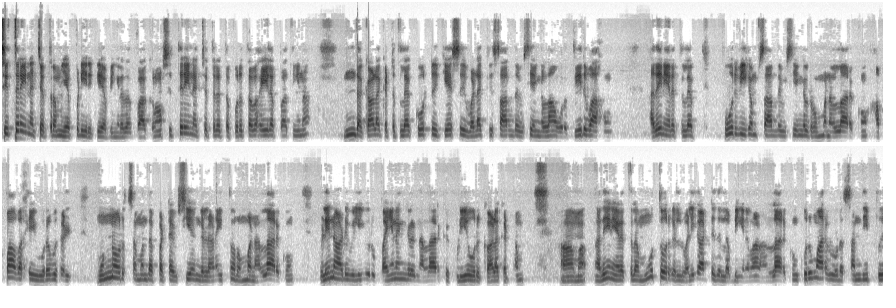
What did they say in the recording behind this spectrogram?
சித்திரை நட்சத்திரம் எப்படி இருக்குது அப்படிங்கிறத பார்க்குறோம் சித்திரை நட்சத்திரத்தை பொறுத்த வகையில் பார்த்தீங்கன்னா இந்த காலகட்டத்தில் கோர்ட்டு கேஸு வழக்கு சார்ந்த விஷயங்கள்லாம் ஒரு தீர்வாகும். அதே நேரத்தில் பூர்வீகம் சார்ந்த விஷயங்கள் ரொம்ப நல்லா இருக்கும். அப்பா வகை உறவுகள் முன்னோர் சம்பந்தப்பட்ட விஷயங்கள் அனைத்தும் ரொம்ப நல்லா இருக்கும். வெளிநாடு வெளியூர் பயணங்கள் நல்லா இருக்கக்கூடிய ஒரு காலகட்டம். ஆமா அதே நேரத்துல மூத்தோர்கள் வழிகாட்டுதல் அப்படிங்கிறதெல்லாம் நல்லா இருக்கும். குருமார்களோட சந்திப்பு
